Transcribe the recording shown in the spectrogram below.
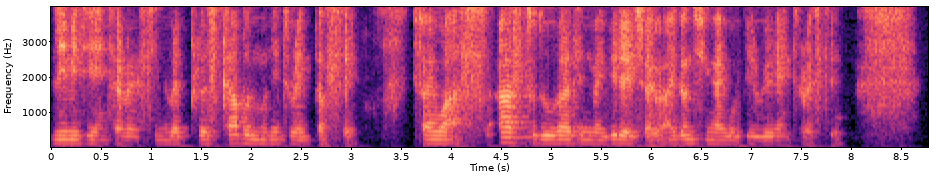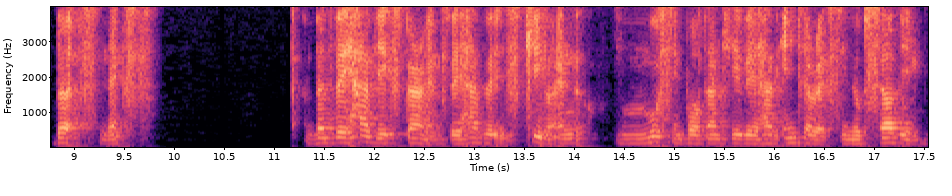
limited interest in REDD Plus carbon monitoring per se. If I was asked to do that in my village, I, I don't think I would be really interested. But next, but they have the experience, they have the skill, and most importantly, they have interest in observing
